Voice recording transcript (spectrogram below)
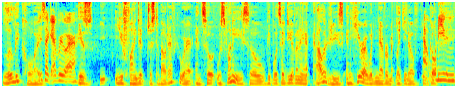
Lilikoi It's like everywhere. is you, you find it just about everywhere, and so it was funny. So people would say, "Do you have any allergies?" And here I would never like you know if No, go, what do you-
